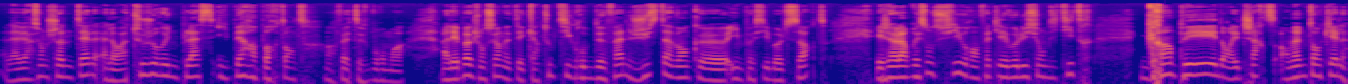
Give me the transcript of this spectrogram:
La version de Chantel, elle aura toujours une place hyper importante en fait pour moi. À l'époque, j'en suis, on n'était qu'un tout petit groupe de fans juste avant que Impossible sorte, et j'avais l'impression de suivre en fait l'évolution du titre, grimper dans les charts en même temps qu'elle.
